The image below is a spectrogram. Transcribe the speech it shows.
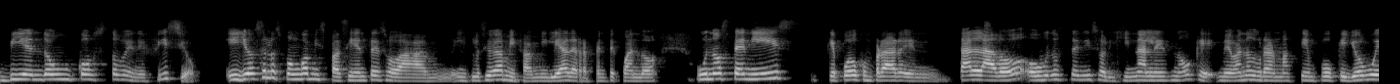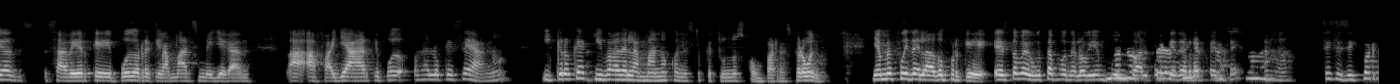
viendo un costo-beneficio. Y yo se los pongo a mis pacientes o a, inclusive a mi familia de repente cuando unos tenis que puedo comprar en tal lado o unos tenis originales, ¿no? Que me van a durar más tiempo, que yo voy a saber que puedo reclamar si me llegan a, fallar, que puedo, o sea, lo que sea, ¿no? Y creo que aquí va de la mano con esto que tú nos compartes. Pero bueno, ya me fui de lado porque esto me gusta ponerlo bien puntual porque de repente... Sí, sí, sí. Porque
